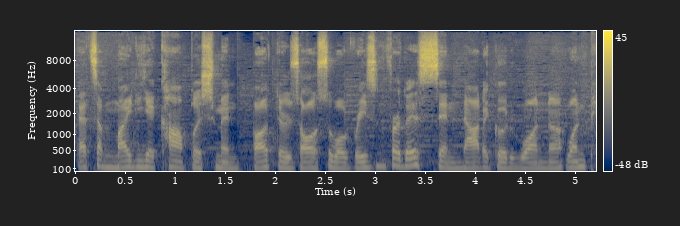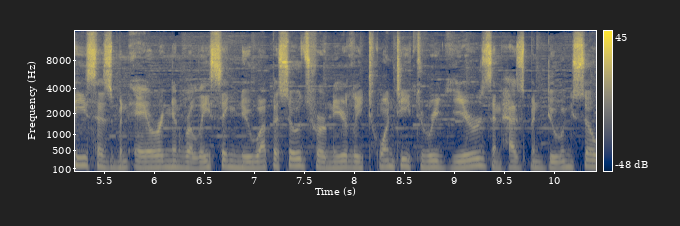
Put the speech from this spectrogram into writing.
That's a mighty accomplishment, but there's also a reason for this and not a good one. Uh, one Piece has been airing and releasing new episodes for nearly 23 years and has been doing so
